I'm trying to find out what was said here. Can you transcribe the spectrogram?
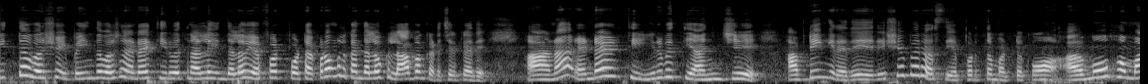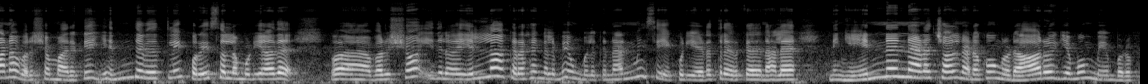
மித்த வருஷம் இப்போ இந்த வருஷம் ரெண்டாயிரத்தி இருபத்தி நாலில் இந்த அளவு எஃபர்ட் போட்டால் கூட உங்களுக்கு அந்த அளவுக்கு லாபம் கிடச்சிருக்காது. ஆனால் ரெண்டாயிரத்தி இருபத்தி அஞ்சு அப்படிங்கிறது ரிஷபராசியை பொறுத்த மட்டுக்கும் அமோகமான வருஷமாக இருக்குது எந்த விதத்துலேயும் குறை சொல்ல முடியாத வருஷம். இதில் எல்லா கிரகங்களுமே உங்களுக்கு நன்மை செய்யக்கூடிய இடத்துல இருக்கிறதுனால நீங்கள் என்ன நினச்சாலும் நடக்கும். உங்களோட ஆரோக்கியமும் மேம்படும்.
